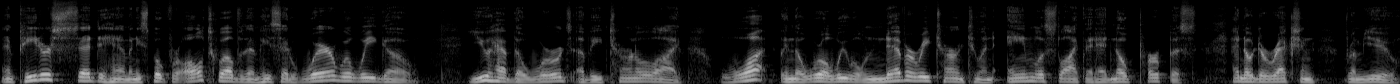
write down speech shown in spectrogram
And Peter said to him, and he spoke for all 12 of them, he said, Where will we go? You have the words of eternal life. What in the world? We will never return to an aimless life that had no purpose, had no direction from you.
